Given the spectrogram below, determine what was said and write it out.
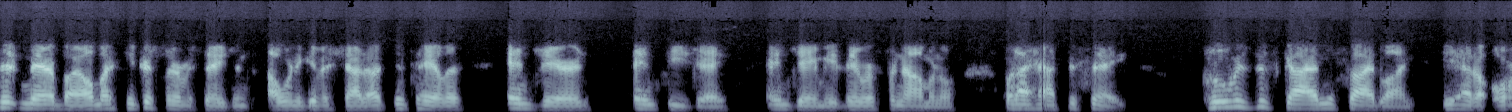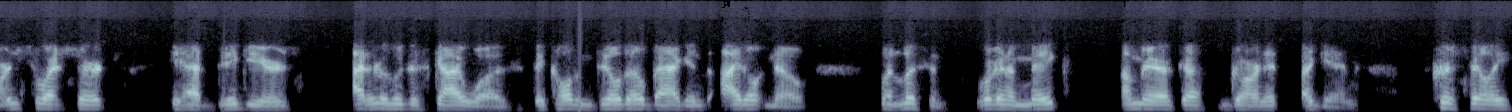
sitting there by all my Secret Service agents. I want to give a shout out to Taylor and Jared and TJ and Jamie. They were phenomenal. But I have to say, who was this guy on the sideline? He had an orange sweatshirt. He had big ears. I don't know who this guy was. They called him Dildo Baggins. I don't know. But listen, we're going to make America garnet again. Chris Philly,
